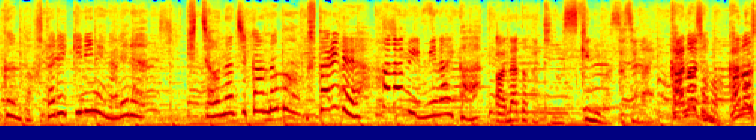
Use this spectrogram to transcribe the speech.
くんと二人きりになれる貴重な時間だもん。二人で花火見ないか？あなたたちの好きにはさせない。彼女も彼女。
